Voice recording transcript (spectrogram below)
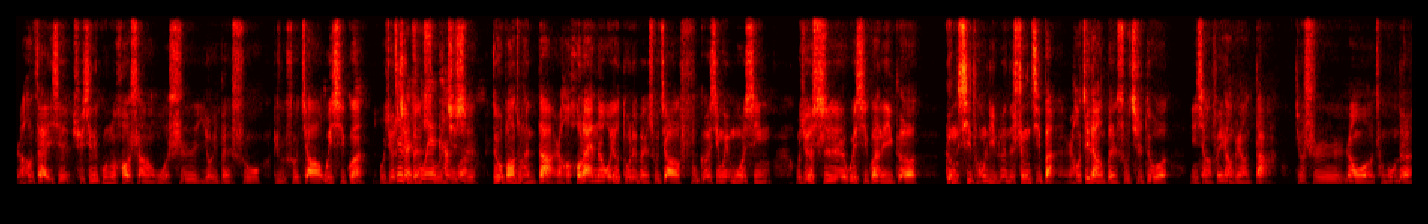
然后在一些学习类公众号上，我是有一本书，比如说叫《微习惯》，我觉得这本书其实对我帮助很大。然后后来呢，我又读了一本书叫《福格行为模型》，我觉得是微习惯的一个更系统理论的升级版。然后这两本书其实对我影响非常非常大，就是让我成功的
